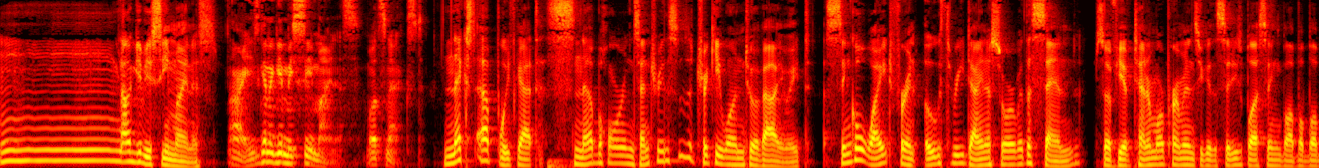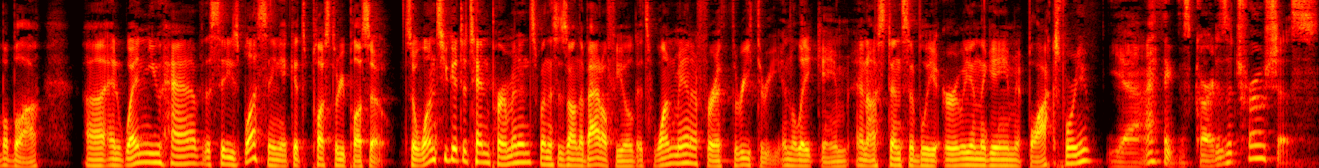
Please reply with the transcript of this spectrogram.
Mm, I'll give you C minus. All right, he's gonna give me C minus. What's next? Next up, we've got Snubhorn Sentry. This is a tricky one to evaluate. Single white for an 03 dinosaur with Ascend. So if you have 10 or more permanents, you get the city's blessing, blah, blah, blah, blah, blah. Uh, and when you have the city's blessing, it gets plus 3 plus 0. So once you get to 10 permanents when this is on the battlefield, it's 1 mana for a 3 3 in the late game. And ostensibly early in the game, it blocks for you. Yeah, I think this card is atrocious.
